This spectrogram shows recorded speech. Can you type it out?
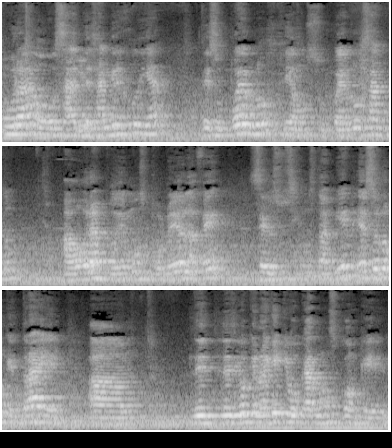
pura o de sangre judía, de su pueblo, digamos su pueblo santo, ahora podemos por medio de la fe ser sus hijos también. Eso es lo que trae. le- les digo que no hay que equivocarnos con que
